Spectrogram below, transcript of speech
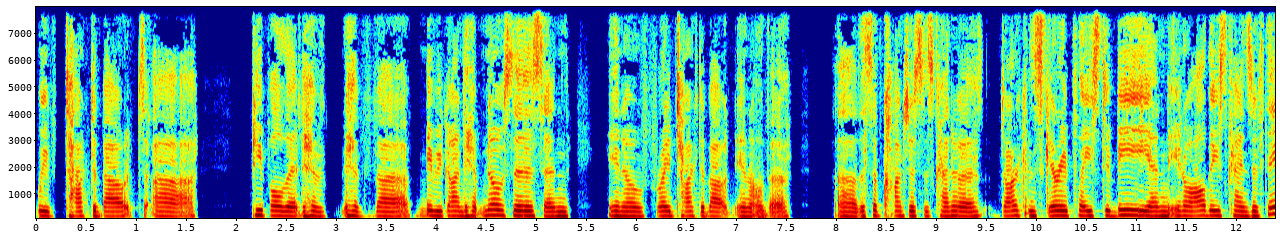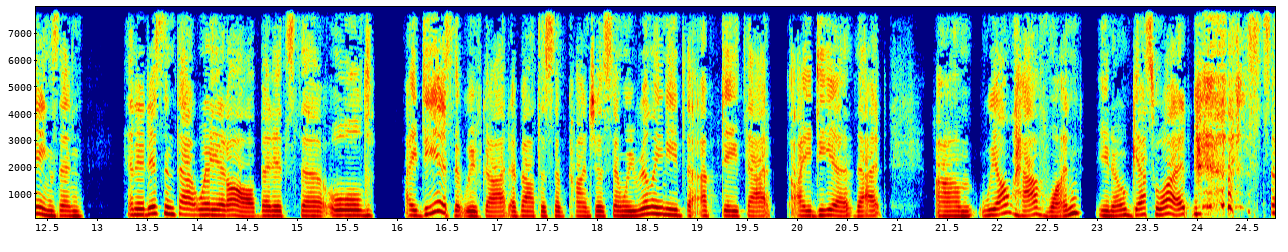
we've talked about uh, people that have have uh, maybe gone to hypnosis, and you know, Freud talked about you know the uh, the subconscious is kind of a dark and scary place to be, and you know all these kinds of things, and and it isn't that way at all. But it's the old ideas that we've got about the subconscious, and we really need to update that idea that um, we all have one. You know, guess what? so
